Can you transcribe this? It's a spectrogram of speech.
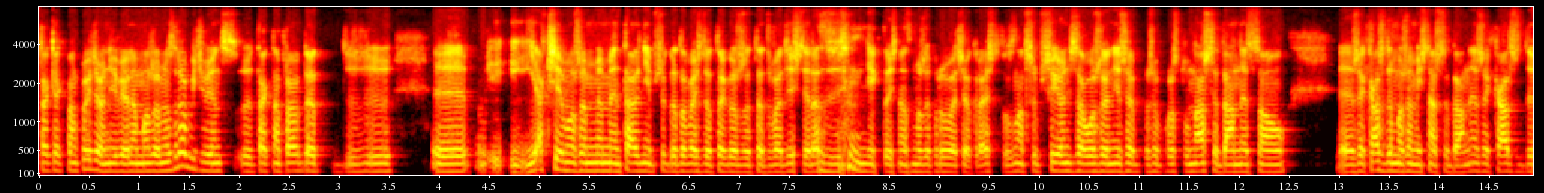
tak jak pan powiedział, niewiele możemy zrobić, więc e, tak naprawdę e, jak się możemy mentalnie przygotować do tego, że te 20 razy nie ktoś nas może próbować okraść, to znaczy przyjąć założenie, że, że po prostu nasze dane są że każdy może mieć nasze dane, że każdy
